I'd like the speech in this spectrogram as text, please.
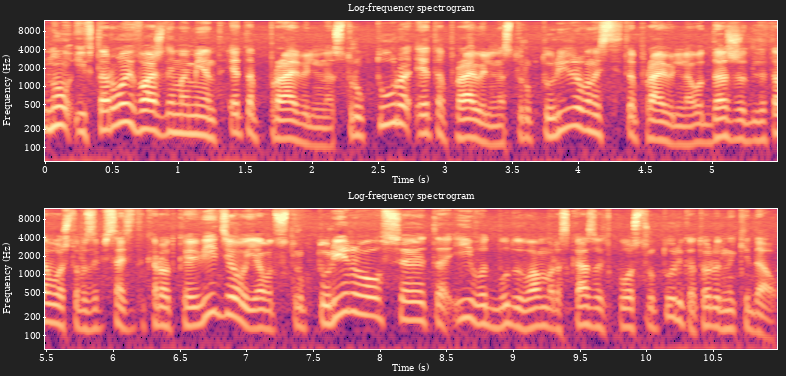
Ну и второй важный момент – это правильно. Структура – это правильно, структурированность – это правильно. Вот даже для того, чтобы записать это короткое видео, я вот структурировал все это и вот буду вам рассказывать по структуре, которую накидал.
